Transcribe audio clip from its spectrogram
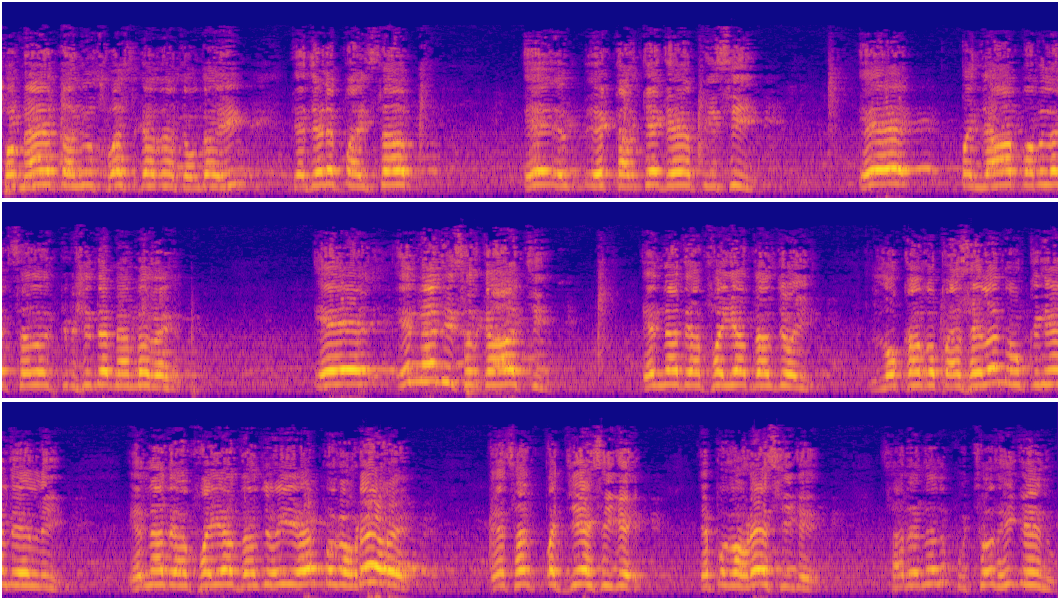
ਸੋ ਮੈਂ ਤੁਹਾਨੂੰ ਸਪਸ਼ਟ ਕਰਨਾ ਚਾਹੁੰਦਾ ਸੀ ਕਿ ਜਿਹੜੇ ਭਾਈ ਸਾਹਿਬ ਇਹ ਇਹ ਕਰਕੇ ਗਏ ਪੀਸੀ ਇਹ ਪੰਜਾਬ ਪਬਲਿਕ ਸਰਵਿਸ ਕਮਿਸ਼ਨ ਦੇ ਮੈਂਬਰ ਰਹੇ। ਇਹ, ਇਹਨਾਂ ਦੀ ਸਰਕਾਰ 'ਚ ਹੀ ਇਹਨਾਂ ਤੇ ਐਫ ਆਈ ਆਰ ਦਰਜ ਹੋਈ। ਲੋਕਾਂ ਕੋ ਪੈਸੇ ਲੈ ਨੌਕਰੀਆਂ ਦੇਣ ਲਈ। ਇਹਨਾਂ ਦੇ ਐਫ ਆਈ ਆਰ ਦਰਜ ਹੋਈ ਇਹ ਭਗੌੜੇ ਹੋਏ ਇਹ ਸਰ ਭੱਜੇ ਸੀਗੇ ਇਹ ਭਗੌੜੇ ਸੀਗੇ। ਸਰ, ਇਹਨਾਂ ਨੂੰ ਪੁੱਛੋ ਸਹੀ ਕਿਸੇ ਨੂੰ।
